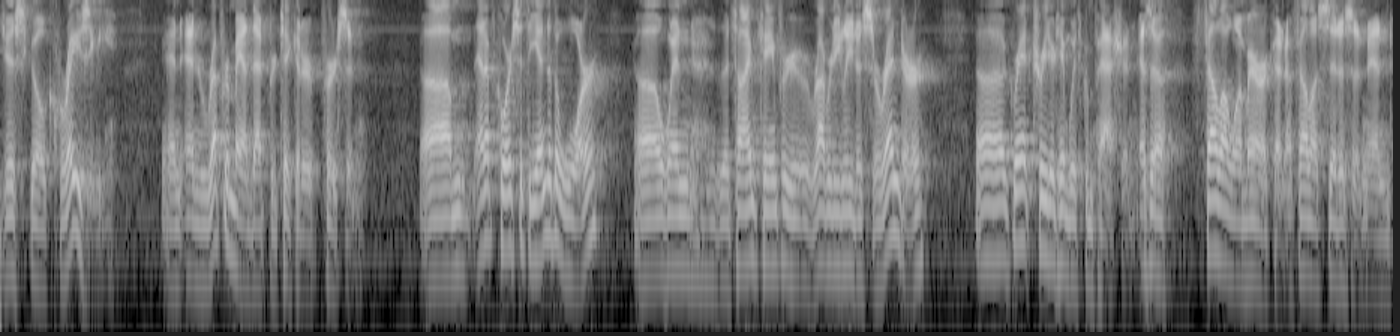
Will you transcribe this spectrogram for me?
just go crazy and, and reprimand that particular person. Um, and of course, at the end of the war, uh, when the time came for Robert E. Lee to surrender, uh, Grant treated him with compassion as a fellow American, a fellow citizen, and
